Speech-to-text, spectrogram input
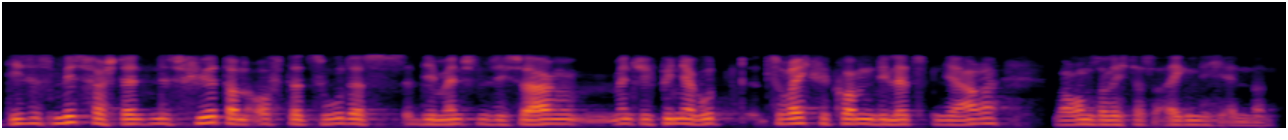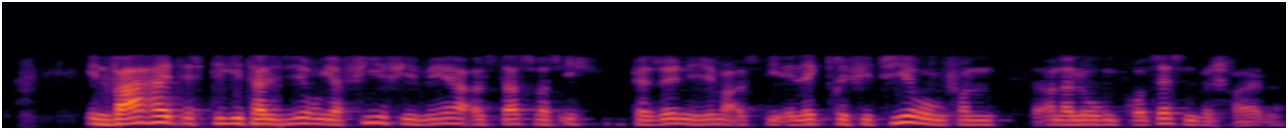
Dieses Missverständnis führt dann oft dazu, dass die Menschen sich sagen, Mensch, ich bin ja gut zurechtgekommen die letzten Jahre, warum soll ich das eigentlich ändern? In Wahrheit ist Digitalisierung ja viel, viel mehr als das, was ich persönlich immer als die Elektrifizierung von analogen Prozessen beschreibe.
